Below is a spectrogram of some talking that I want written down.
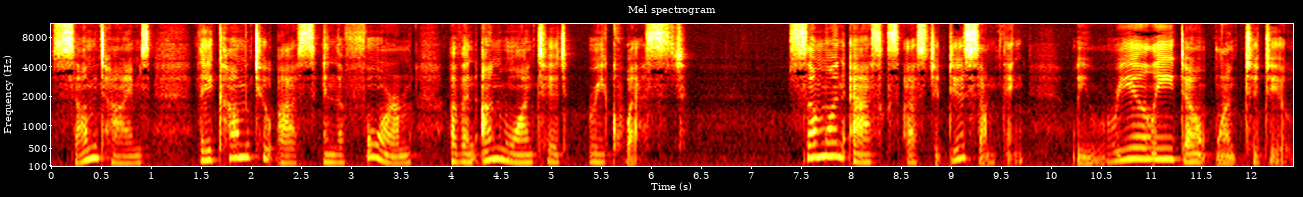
Sometimes they come to us in the form of an unwanted request. Someone asks us to do something we really don't want to do.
